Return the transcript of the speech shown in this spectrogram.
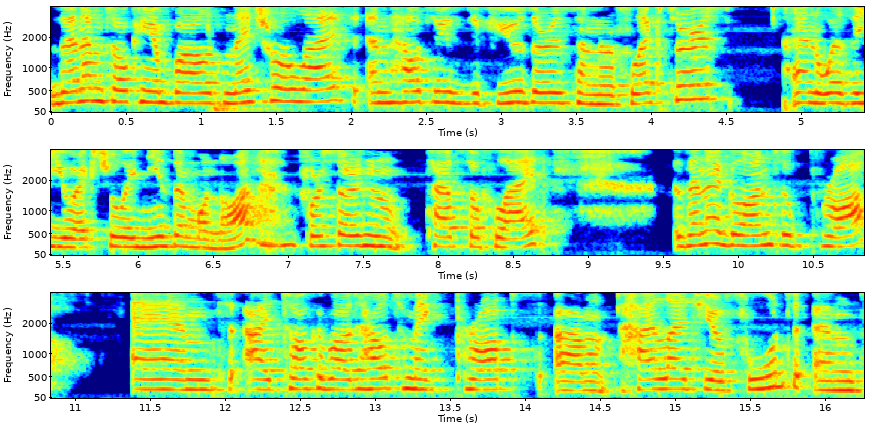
Then I'm talking about natural light and how to use diffusers and reflectors and whether you actually need them or not for certain types of light. Then I go on to props and I talk about how to make props um, highlight your food and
